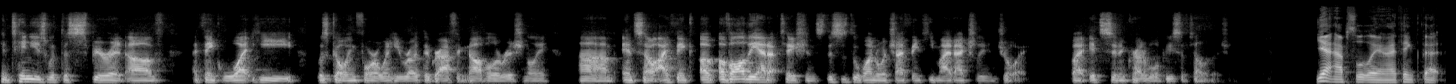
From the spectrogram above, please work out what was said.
continues with the spirit of I think what he was going for when he wrote the graphic novel originally. Um, and so I think of, of all the adaptations, this is the one which I think he might actually enjoy. But it's an incredible piece of television. Yeah, absolutely. And I think that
